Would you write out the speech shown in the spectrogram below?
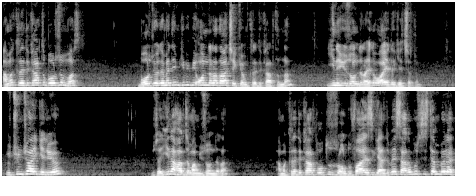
Ama kredi kartı borcum var. Borcu ödemediğim gibi bir 10 lira daha çekiyorum kredi kartından. Yine 110 lirayla o ayı da geçirdim. Üçüncü ay geliyor. Güzel yine harcamam 110 lira. Ama kredi kartı 30 lira oldu. Faizi geldi vesaire. Bu sistem böyle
